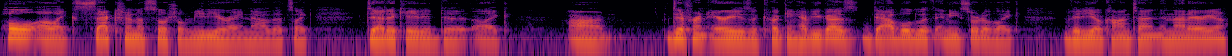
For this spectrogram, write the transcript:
whole uh, like section of social media right now that's like dedicated to like um different areas of cooking. Have you guys dabbled with any sort of like video content in that area?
